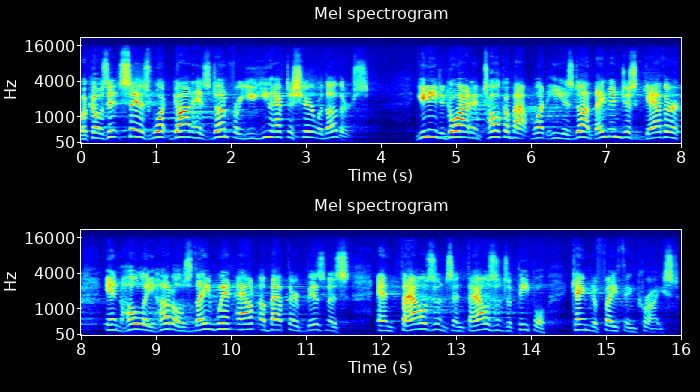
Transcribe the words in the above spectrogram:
because it says what God has done for you, you have to share with others. You need to go out and talk about what He has done. They didn't just gather in holy huddles, they went out about their business, and thousands and thousands of people came to faith in Christ.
